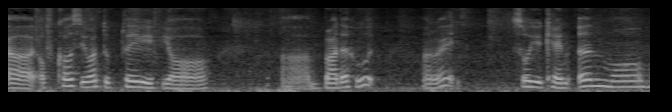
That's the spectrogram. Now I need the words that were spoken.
uh, of course you want to play with your uh, brotherhood alright? So you can earn more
